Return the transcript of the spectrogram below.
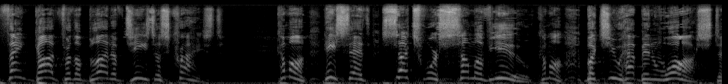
Thank God for the blood of Jesus Christ. Come on. He said, Such were some of you. Come on. But you have been washed.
